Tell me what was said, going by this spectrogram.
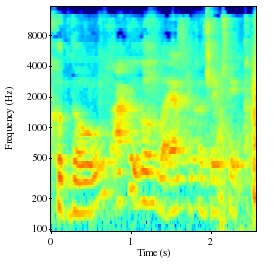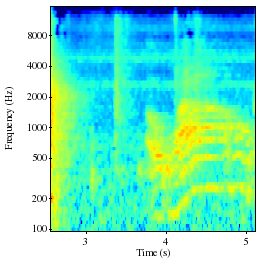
cook those. I cook those last because they take a while.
